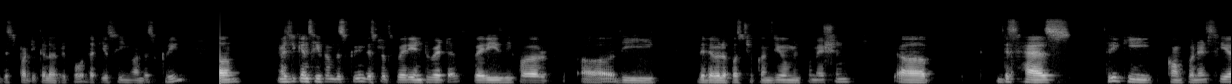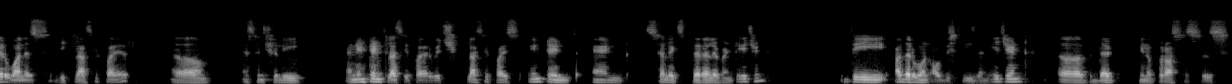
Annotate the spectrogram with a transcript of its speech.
this particular report that you're seeing on the screen. Um, as you can see from the screen, this looks very intuitive, very easy for uh, the the developers to consume information. Uh, this has three key components here. One is the classifier, uh, essentially an intent classifier, which classifies intent and selects the relevant agent. The other one obviously is an agent uh, that you know processes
